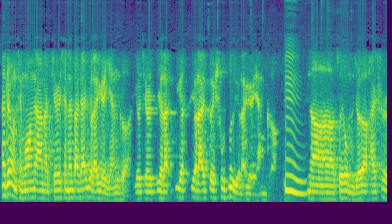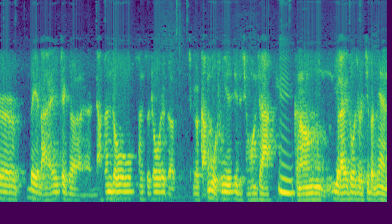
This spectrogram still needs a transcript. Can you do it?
那这种情况下呢，其实现在大家越来越严格，尤其是越来越越来对数字越来越严格。嗯那所以我们觉得还是未来这个两三周、三四周这个这个港股出业绩的情况下，嗯可能越来越多就是基本面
